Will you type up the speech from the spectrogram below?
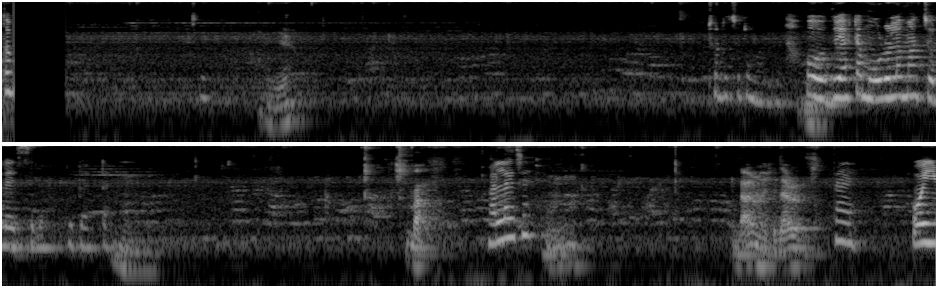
তো- ইয়ে। ছোট ছোট মাছ। ও দু একটা মৌরলা মাছ চলে এসেছিল দুটো একটা। ভালো লাগছে। দারুণ হয়েছে দারুণ। তাই? ওই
